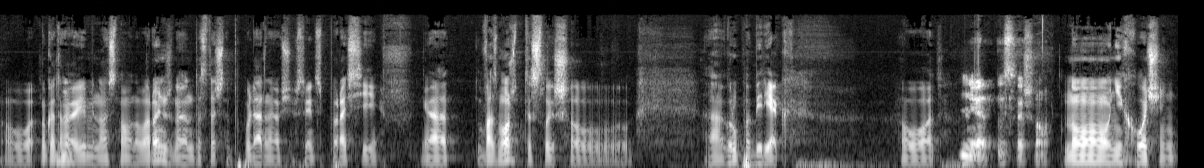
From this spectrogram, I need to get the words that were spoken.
вот, ну, которая mm-hmm. именно основана в Воронеже, но она достаточно популярная вообще, в принципе, по России. Э, возможно, ты слышал, э, группа «Берег», вот. Нет, не слышал. Но у них очень,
